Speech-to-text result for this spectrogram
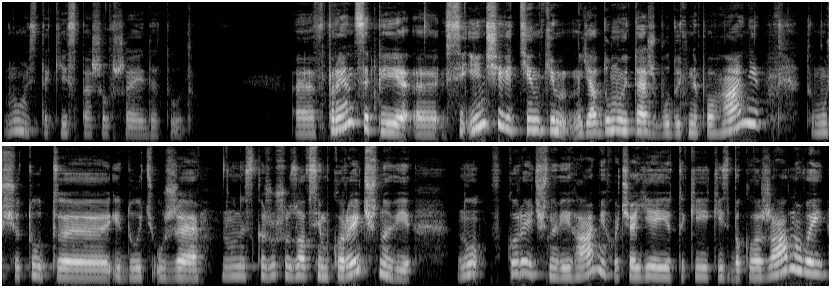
Ну, ось такі спешл шейди тут. В принципі, всі інші відтінки, я думаю, теж будуть непогані, тому що тут ідуть уже, ну, не скажу, що зовсім коричневі, ну, в коричневій гамі, хоча є і такий якийсь баклажановий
